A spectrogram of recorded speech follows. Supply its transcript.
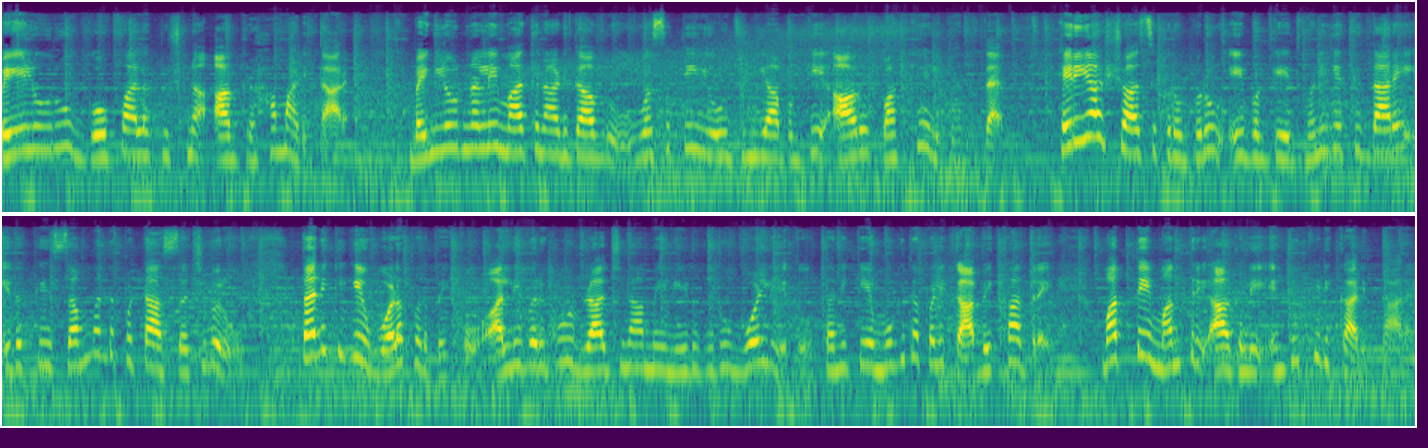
ಬೇಲೂರು ಗೋಪಾಲಕೃಷ್ಣ ಆಗ್ರಹ ಮಾಡಿದ್ದಾರೆ. ಬೆಂಗಳೂರಿನಲ್ಲಿ ಮಾತನಾಡಿದ ಅವರು, ವಸತಿ ಯೋಜನೆಯ ಬಗ್ಗೆ ಆರೋಪ ಕೇಳಿಬಂದಿದೆ. ಹಿರಿಯ ಶಾಸಕರೊಬ್ಬರು ಈ ಬಗ್ಗೆ ಧ್ವನಿ ಎತ್ತಿದ್ದಾರೆ. ಇದಕ್ಕೆ ಸಂಬಂಧಪಟ್ಟ ಸಚಿವರು ತನಿಖೆಗೆ ಒಳಪಡಬೇಕು. ಅಲ್ಲಿವರೆಗೂ ರಾಜೀನಾಮೆ ನೀಡುವುದು ಒಳ್ಳೆಯದು. ತನಿಖೆ ಮುಗಿದ ಬಳಿಕ ಬೇಕಾದರೆ ಮತ್ತೆ ಮಂತ್ರಿ ಆಗಲಿ ಎಂದು ಕಿಡಿಕಾರಿದ್ದಾರೆ.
